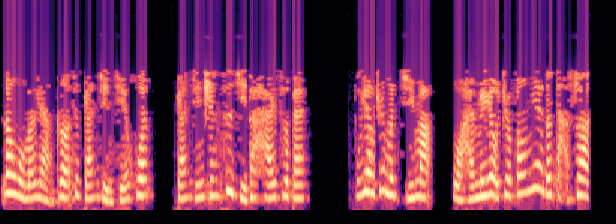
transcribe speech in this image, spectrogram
那我们两个就赶紧结婚，赶紧生自己的孩子呗！不要这么急嘛，我还没有这方面的打算。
